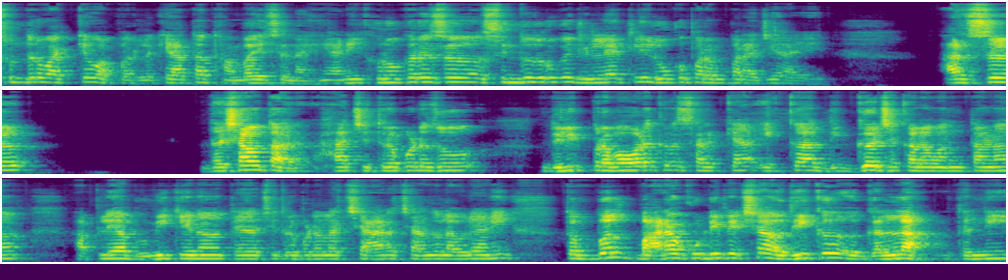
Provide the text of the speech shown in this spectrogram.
सुंदर वाक्य वापरलं की आता थांबायचं नाही. आणि खरोखरच सिंधुदुर्ग जिल्ह्यातली लोकपरंपरा जी आहे आज दशावतार हा चित्रपट जो दिलीप प्रभावळकर सारख्या एका दिग्गज कलावंतानं आपल्या भूमिकेनं त्या चित्रपटाला चार चांद लावले आणि तब्बल बारा कोटीपेक्षा अधिक गल्ला त्यांनी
